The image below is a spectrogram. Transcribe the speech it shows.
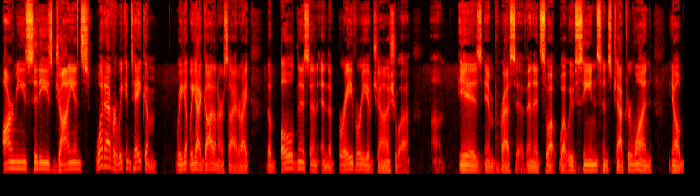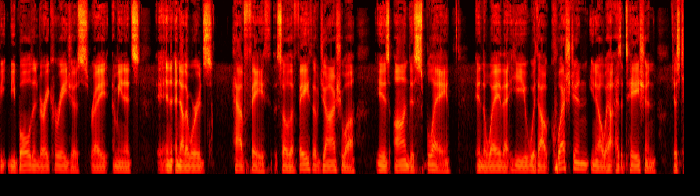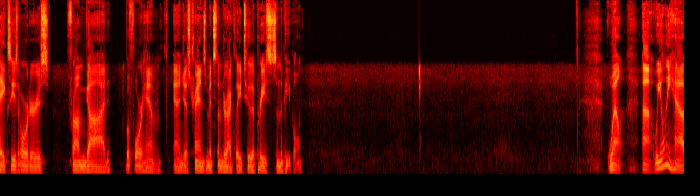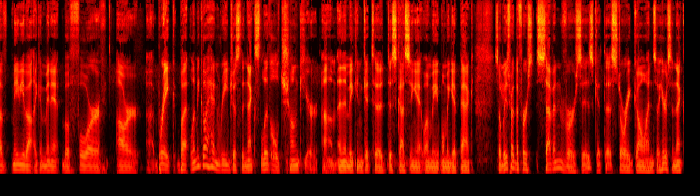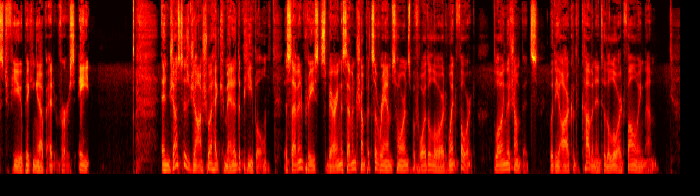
armies, cities, giants, whatever, we can take them. We got we got God on our side, right?" The boldness and, and the bravery of Joshua um, is impressive, and it's what what we've seen since chapter one. You know, be, be bold and very courageous, right? I mean, it's in, in other words, have faith. So the faith of Joshua is on display in the way that he, without question, you know, without hesitation, just takes these orders from God before him and just transmits them directly to the priests and the people. Well, uh, we only have maybe about like a minute before our uh, break, but let me go ahead and read just the next little chunk here, um, and then we can get to discussing it when we when we get back. So we just read the first seven verses, get the story going. So here's the next few, picking up at verse eight. And just as Joshua had commanded the people, the seven priests bearing the seven trumpets of ram's horns before the Lord went forward, blowing the trumpets, with the ark of the covenant of the Lord following them.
